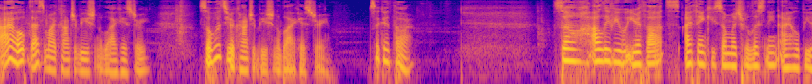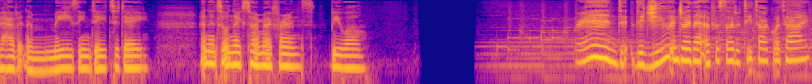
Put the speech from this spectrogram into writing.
I hope that's my contribution to Black history. So, what's your contribution to Black history? It's a good thought. So, I'll leave you with your thoughts. I thank you so much for listening. I hope you have an amazing day today. And until next time, my friends, be well. Friend, did you enjoy that episode of Tea Talk with Ty?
